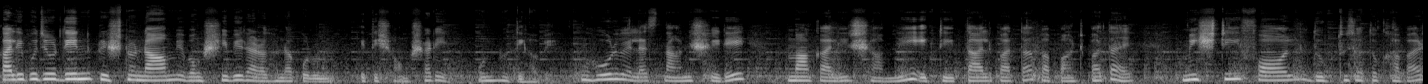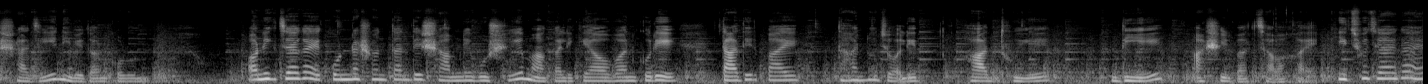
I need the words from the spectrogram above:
কালী পুজোর দিন কৃষ্ণ নাম এবং শিবের আরাধনা করুন। এতে সংসারে উন্নতি হবে। ভোরবেলা স্নান সেরে মা কালীর সামনে একটি তাল পাতা বা পাঁট পাতায় মিষ্টি, ফল, দুগ্ধজাত খাবার সাজিয়ে নিবেদন করুন। অনেক জায়গায় কন্যা সন্তানদের সামনে বসিয়ে মা কালীকে আহ্বান করে তাদের পায়ে ধান্য জলে হাত ধুয়ে, দিয়ে আশীর্বাদ চাওয়া হয়। কিছু জায়গায়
